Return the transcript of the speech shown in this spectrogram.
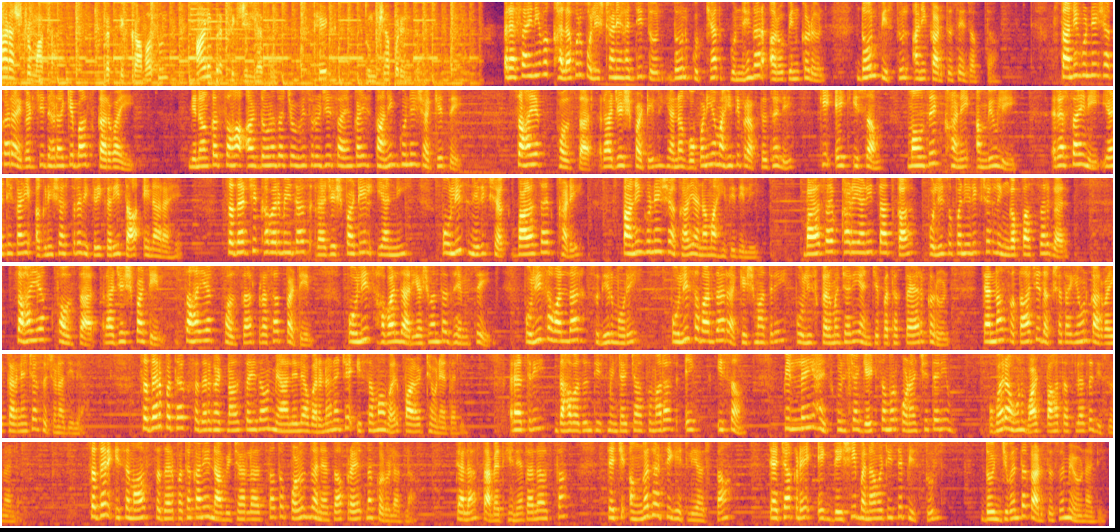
महाराष्ट्र मासा. प्रत्येक गावातून आणि प्रत्येक जिल्ह्यातून थेट तुमच्यापर्यंत. रसायने व खालापूर पोलीस ठाणे हद्दीतून दोन कुख्यात गुन्हेगार आरोपींकडून दोन पिस्तूल आणि काडतुसे जप्त. स्थानिक गुन्हे शाखा रायगडची धडाकेबाज कारवाई. दिनांक सहा आठ दोन हजार चोवीस रोजी सायंकाळी स्थानिक गुन्हे शाखेचे सहाय्यक फौजदार राजेश पाटील यांना गोपनीय माहिती प्राप्त झाली की एक इसम मौजे खाणे आंबिवली रसायनी या ठिकाणी अग्निशास्त्र विक्रीकरिता येणार आहे. सदरची खबर मिळताच राजेश पाटील यांनी पोलीस निरीक्षक बाळासाहेब खाडे स्थानिक गुन्हे शाखा यांना माहिती दिली. बाळासाहेब खाडे यांनी तात्काळ पोलीस उपनिरीक्षक लिंगप्पा सरगर सहाय्यक फौजदार राजेश पाटील सहाय्यक फौजदार प्रसाद पाटील पोलीस हवालदार यशवंत झेमसे पोलीस हवालदार सुधीर मोरे पोलीस हवालदार राकेश म्हात्रे पोलीस कर्मचारी यांचे पथक तयार करून त्यांना स्वतःची दक्षता घेऊन कारवाई करण्याच्या सूचना दिल्या. सदर पथक सदर घटनास्थळी जाऊन मिळालेल्या वर्णनाच्या इसमावर पाळत ठेवण्यात आली. रात्री दहा वाजून तीस मिनिटाच्या सुमारास एक इसम पिल्लई हायस्कूलच्या गेटसमोर कोणाची तरी उभं राहून वाट पाहत असल्याचं दिसून आलं. सदर इसमास सदर पथकाने नाव विचारलं असता तो पळून जाण्याचा प्रयत्न करू लागला. त्याला ताब्यात घेण्यात आलं असता त्याची अंगझडती घेतली असता त्याच्याकडे एक देशी बनावटीचे पिस्तूल दोन जिवंत काडतुसं मिळून आली.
